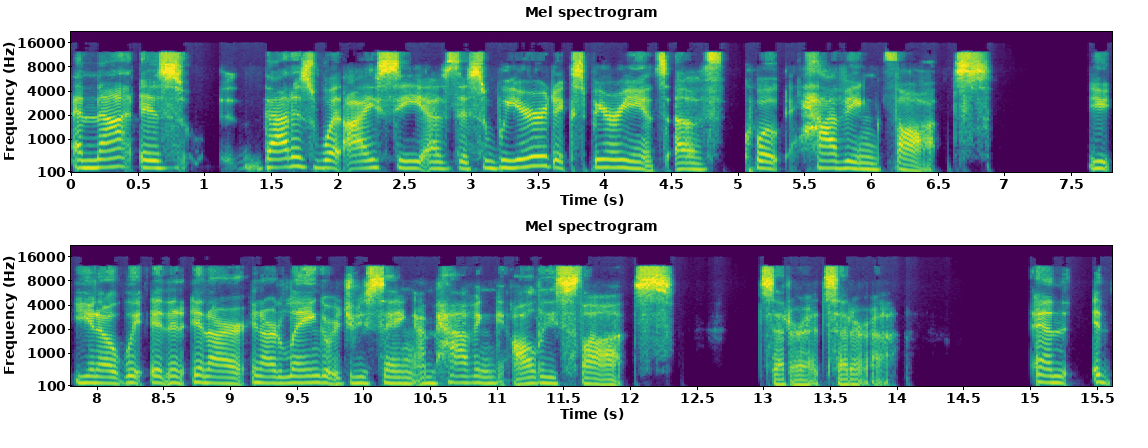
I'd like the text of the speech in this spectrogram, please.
and that is that is what i see as this weird experience of quote having thoughts you, you know in, in our in our language we're saying i'm having all these thoughts et cetera et cetera and it,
